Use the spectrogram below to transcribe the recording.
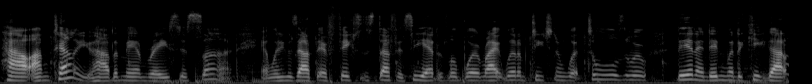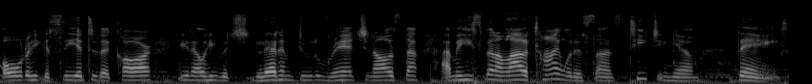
How I'm telling you, how the man raised his son. And when he was out there fixing stuff, and he had his little boy right with him, teaching him what tools were then. And then when the kid got older, he could see into the car. You know, he would let him do the wrench and all this stuff. I mean, he spent a lot of time with his sons teaching him things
